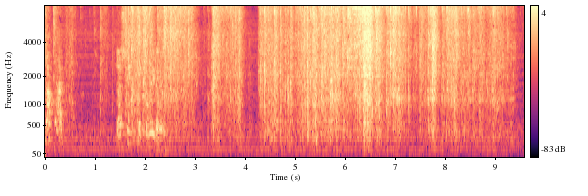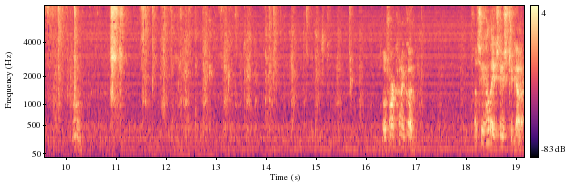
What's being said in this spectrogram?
Not bad. Does taste like Doritos. Mm. Those are kind of good. Let's see how they taste together.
